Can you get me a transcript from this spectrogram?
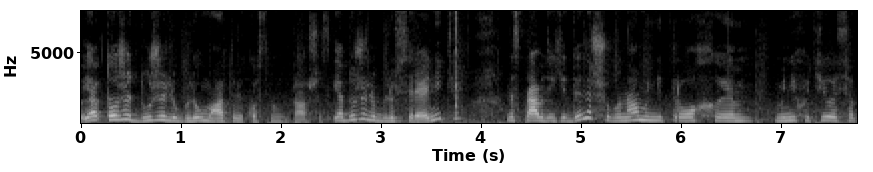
Я теж дуже люблю матові Cosmic Brushes. Я дуже люблю Serenity. Насправді, єдине, що вона мені трохи. Мені хотілося б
